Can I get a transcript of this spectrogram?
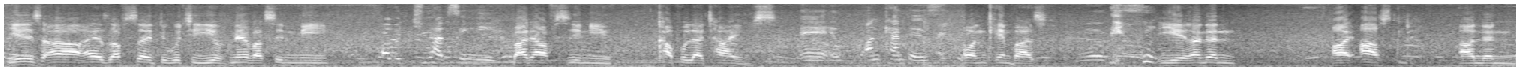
swear. yes uh, as I've said Uguti, you've never seen me Oh, but you have seen me but I've seen you a couple of times uh, on campus. on campus Okay. Yeah, and then I asked, and then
